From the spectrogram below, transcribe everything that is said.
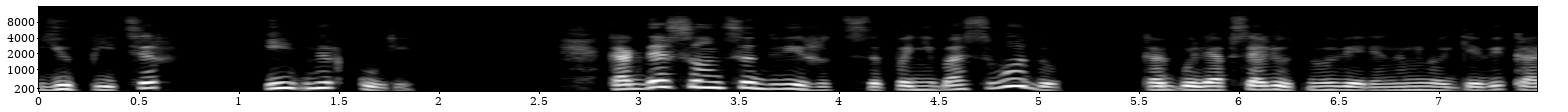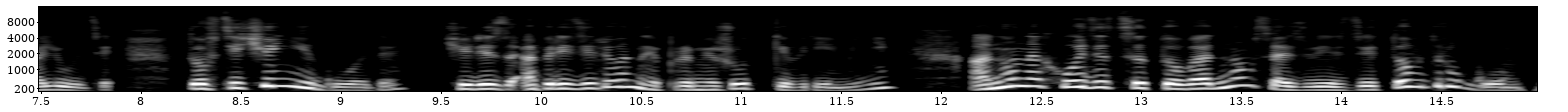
Юпитер и Меркурий. Когда Солнце движется по небосводу, как были абсолютно уверены многие века люди, то в течение года, через определенные промежутки времени, оно находится то в одном созвездии, то в другом,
